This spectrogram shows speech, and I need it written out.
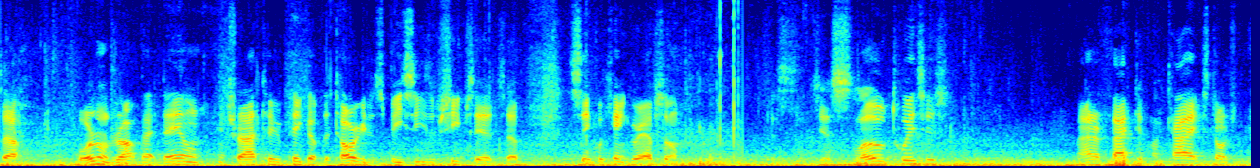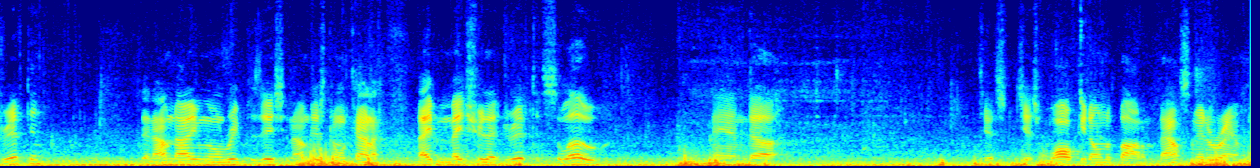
So, we're gonna drop back down and try to pick up the targeted species of sheepshead. So, see if we can't grab some. Just, just slow twitches. Matter of fact, if my kayak starts drifting, then I'm not even gonna reposition. I'm just gonna kind of maybe make sure that drift is slow and uh, just just walk it on the bottom, bouncing it around.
